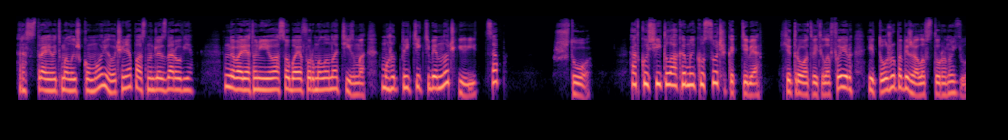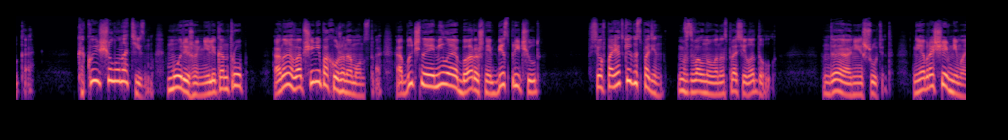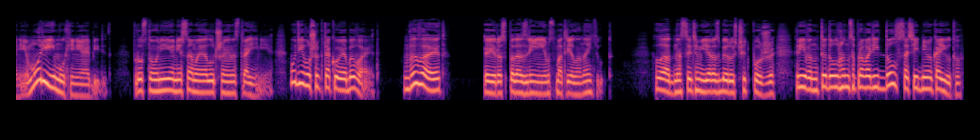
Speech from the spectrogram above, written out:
«Расстраивать малышку море очень опасно для здоровья. Говорят, у нее особая форма лунатизма. Может прийти к тебе ночью и цап?» «Что?» «Откусить лакомый кусочек от тебя», — хитро ответила Фейр и тоже побежала в сторону Юта. «Какой еще лунатизм? Море же не ликантроп. Она вообще не похожа на монстра. Обычная милая барышня, без причуд». «Все в порядке, господин?» — взволнованно спросила Дол. «Да, они шутят. Не обращай внимания, море и мухи не обидит. Просто у нее не самое лучшее настроение. У девушек такое бывает». «Бывает». Эйра с подозрением смотрела на Ют. «Ладно, с этим я разберусь чуть позже. Риван, ты должен сопроводить Дол в соседнюю каюту».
